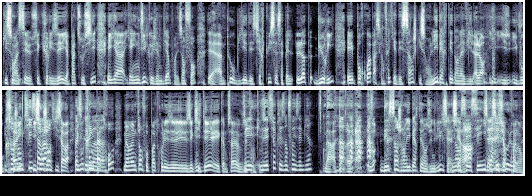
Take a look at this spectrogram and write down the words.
qui sont assez euh, sécurisés. Il n'y a pas de souci. Et il y a, il y a une ville que j'aime bien pour les enfants, euh, un peu oubliée des circuits. Ça s'appelle Lop Buri. Et pourquoi? Parce qu'en fait il y a des singes qui sont en liberté dans la ville. Alors ils, vous Ils sont craignent. gentils, ils ça sont va? gentils, ça va. Ils vous craignent pas euh, trop, mais en même temps il faut pas trop les exciter et comme ça vous êtes tranquille. vous êtes sûr que les enfants, ils aiment bien? Bah attends, euh, euh, des singes en liberté dans une ville, c'est assez Non, rare. c'est hyper assez surprenant.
